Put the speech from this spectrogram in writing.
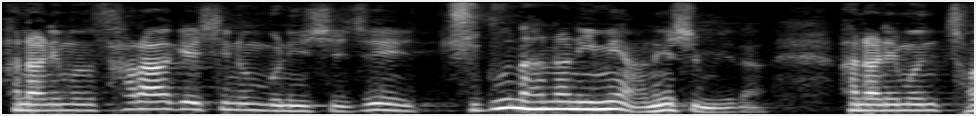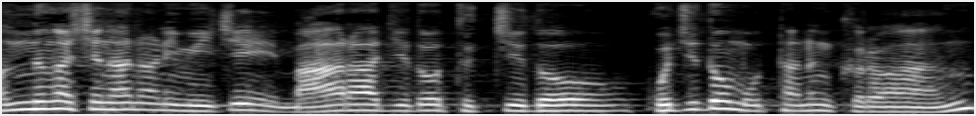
하나님은 살아계시는 분이시지 죽은 하나님이 아니십니다. 하나님은 전능하신 하나님이지 말하지도 듣지도 보지도 못하는 그러한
